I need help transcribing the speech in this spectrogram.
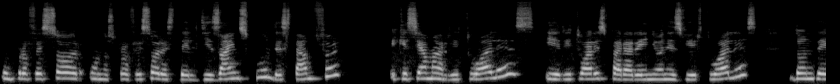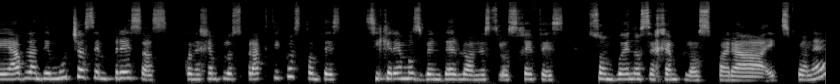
un profesor, unos profesores del Design School de Stanford, y que se llaman Rituales y Rituales para Reuniones Virtuales, donde hablan de muchas empresas con ejemplos prácticos. Entonces, si queremos venderlo a nuestros jefes, son buenos ejemplos para exponer.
